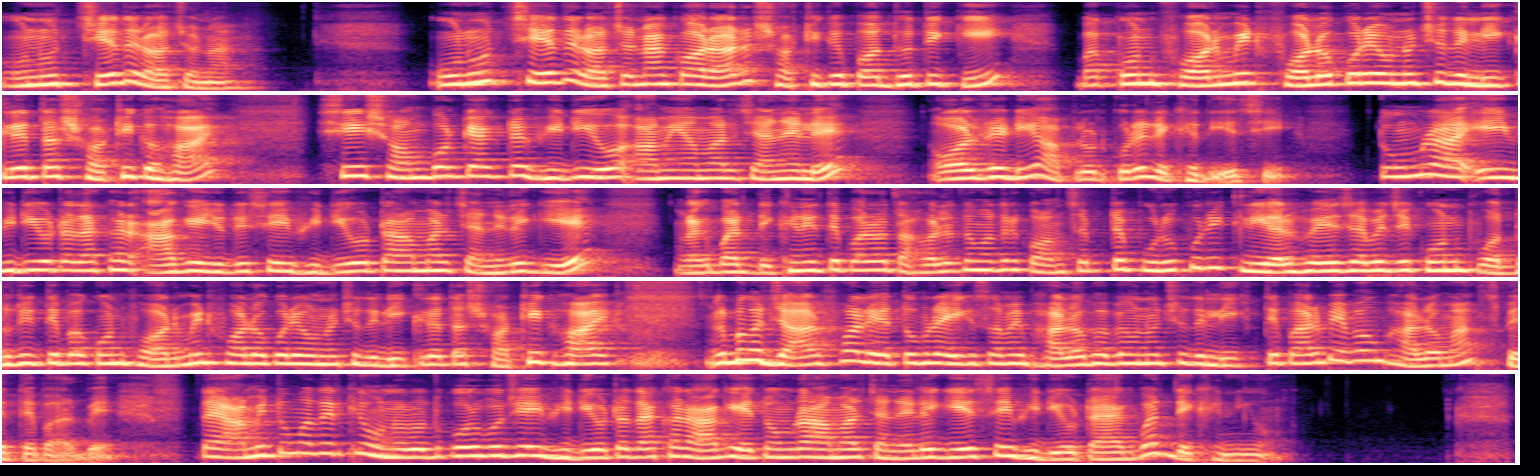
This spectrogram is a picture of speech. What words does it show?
অনুচ্ছেদ রচনা। অনুচ্ছেদ রচনা করার সঠিক পদ্ধতি কী বা কোন ফর্মেট ফলো করে অনুচ্ছেদ লিখলে তা সঠিক হয়, সেই সম্পর্কে একটা ভিডিও আমি আমার চ্যানেলে অলরেডি আপলোড করে রেখে দিয়েছি। তোমরা এই ভিডিওটা দেখার আগে যদি সেই ভিডিওটা আমার চ্যানেলে গিয়ে একবার দেখে নিতে পারো, তাহলে তোমাদের কনসেপ্টটা পুরোপুরি ক্লিয়ার হয়ে যাবে যে কোন পদ্ধতিতে বা কোন ফরম্যাট ফলো করে অনুচ্ছেদ লিখলে তা সঠিক হয় এবং যার ফলে তোমরা এক্সামে ভালোভাবে অনুচ্ছেদ লিখতে পারবে এবং ভালো মার্কস পেতে পারবে। তাই আমি তোমাদেরকে অনুরোধ করব যে এই ভিডিওটা দেখার আগে তোমরা আমার চ্যানেলে গিয়ে সেই ভিডিওটা একবার দেখে নিও।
